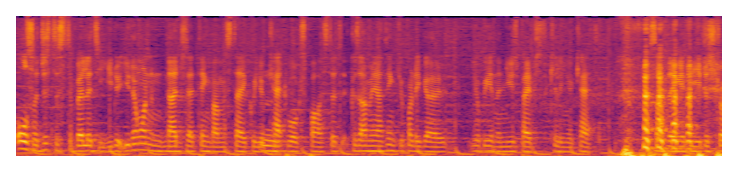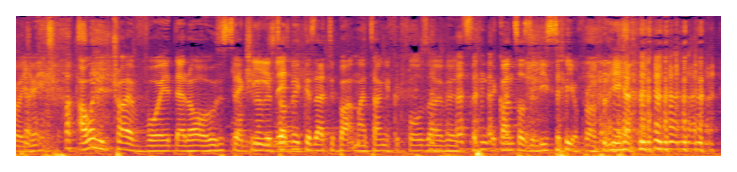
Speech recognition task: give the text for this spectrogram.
also just the stability. You, do, you don't want to nudge that thing by mistake or your Mm. cat walks past it. Because I mean, I think you'll probably go, you'll be in the newspapers for killing your cat or something if he destroys your Xbox. I wanted to try avoid that whole section please, of the topic because I had to bite my tongue if it falls over. It's, the console's the least of your problems. yeah.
